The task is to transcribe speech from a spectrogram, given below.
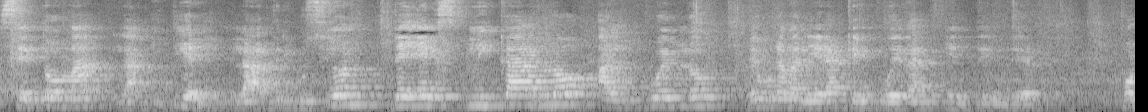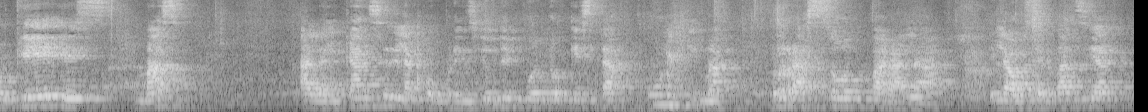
se toma la, y tiene la atribución de explicarlo al pueblo de una manera que puedan entender. Porque es más al alcance de la comprensión del pueblo esta última razón para la, observancia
